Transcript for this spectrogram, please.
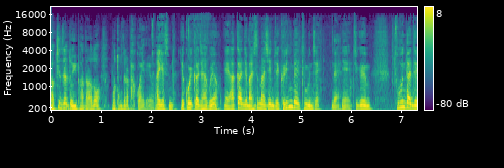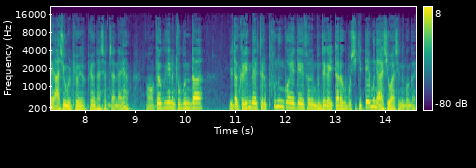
역진세를 도입하더라도 보통세를 바꿔야 돼요. 알겠습니다. 예, 거기까지 하고요. 예, 아까 이제 말씀하신 이제 그린벨트 문제. 네. 예, 지금 두 분 다 이제 아쉬움을 표현, 표현하셨잖아요. 어, 결국에는 두 분 다 일단 그린벨트를 푸는 거에 대해서는 문제가 있다라고 보시기 때문에 아쉬워하시는 건가요?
